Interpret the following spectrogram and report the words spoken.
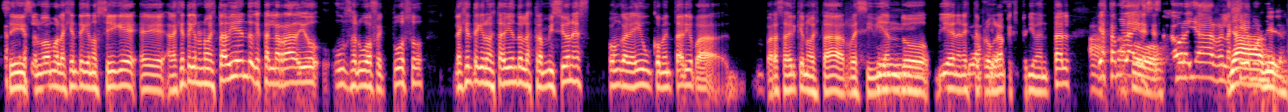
Sí, saludamos a la gente que nos sigue, eh, a la gente que no nos está viendo, que está en la radio, un saludo afectuoso. La gente que nos está viendo en las transmisiones, póngale ahí un comentario pa- para saber que nos está recibiendo bien en este gracias. programa experimental. Ah, ya estamos al aire. César. Ahora ya relajemos el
